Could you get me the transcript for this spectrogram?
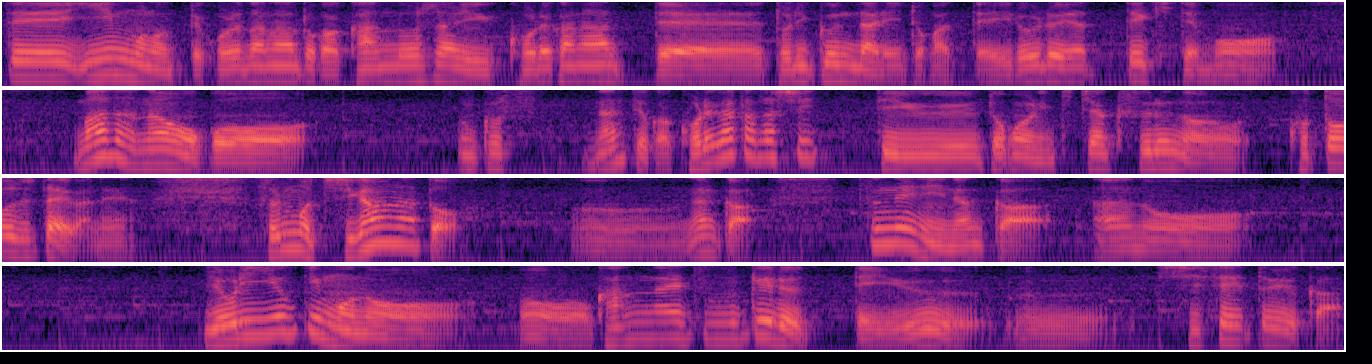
ていいものってこれだなとか感動したりこれかなって取り組んだりとかっていろいろやってきてもまだなおこうなんていうかこれが正しいっていうところに帰着するのこと自体がねそれも違うなと、うん、なんか常になんかあのより良きものを考え続けるっていう姿勢というか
